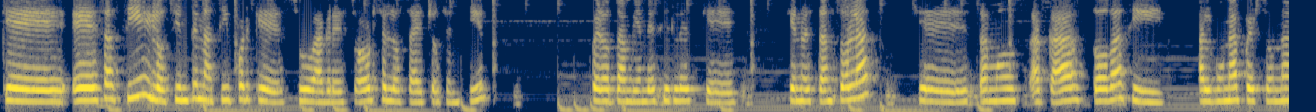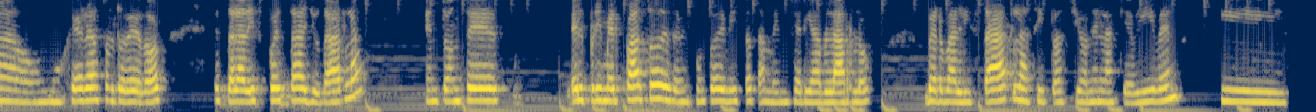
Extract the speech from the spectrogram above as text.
que es así y lo sienten así porque su agresor se los ha hecho sentir pero también decirles que, no están solas, que estamos acá todas y alguna persona o mujer a su alrededor estará dispuesta a ayudarlas. Entonces, el primer paso desde mi punto de vista también sería hablarlo, verbalizar la situación en la que viven y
